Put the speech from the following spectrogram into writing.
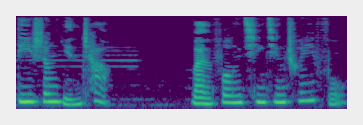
低声吟唱，晚风轻轻吹拂。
